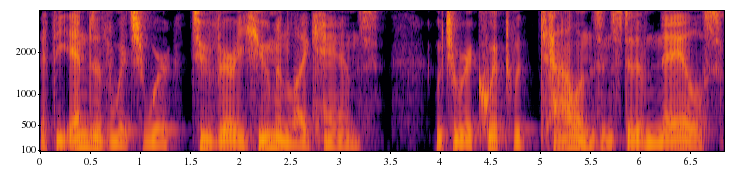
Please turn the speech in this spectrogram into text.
at the end of which were two very human like hands, which were equipped with talons instead of nails.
